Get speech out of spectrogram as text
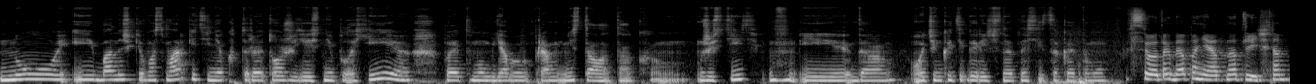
но и баночки в масс-маркете некоторые тоже есть неплохие, поэтому я бы прям не стала так жестить и, да, очень категорично относиться к этому. Все, тогда понятно, отлично.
